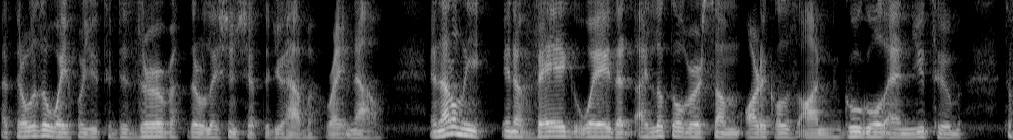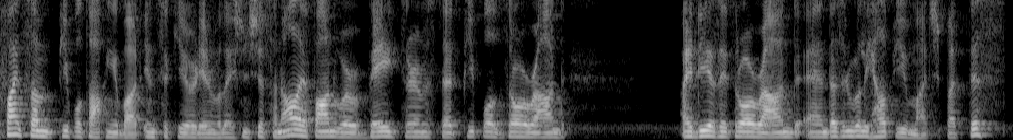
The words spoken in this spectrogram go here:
that there was a way for you to deserve the relationship that you have right now? And not only in a vague way that I looked over some articles on Google and YouTube to find some people talking about insecurity in relationships, and all I found were vague terms that people throw around, ideas they throw around, and doesn't really help you much. But this,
